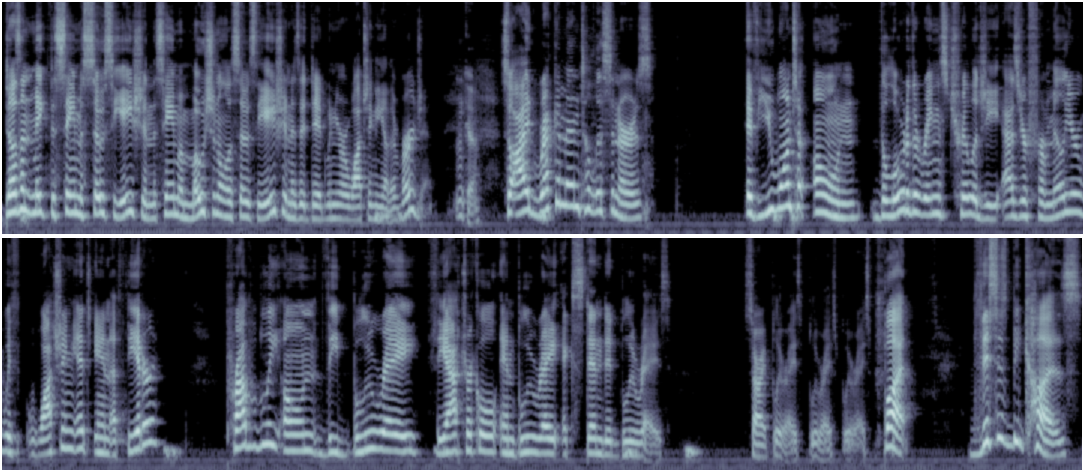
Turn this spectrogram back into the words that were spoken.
doesn't make the same association the same emotional association as it did when you were watching the hmm. other version. Okay. so I'd recommend to listeners if you want to own the Lord of the Rings trilogy as you're familiar with watching it in a theater, probably own the Blu-ray theatrical and Blu-ray extended Blu-rays. Sorry, Blu-rays, Blu-rays, Blu-rays. But this is because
